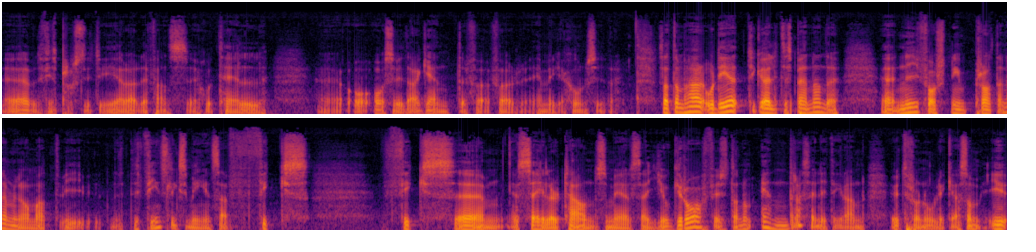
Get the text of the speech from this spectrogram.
Eh, det finns prostituerade, det fanns hotell och, och så vidare, agenter för, för emigration och så vidare. Så att de här, och det tycker jag är lite spännande. Ny forskning pratar nämligen om att vi, det finns liksom ingen så fix fix eh, Sailor Town som är så geografiskt utan de ändrar sig lite grann utifrån olika. Som i,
